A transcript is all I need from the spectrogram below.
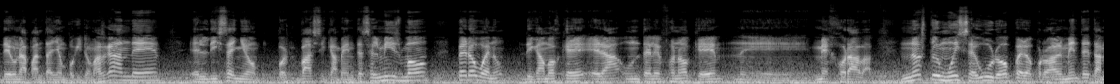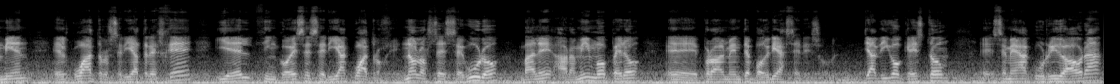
de una pantalla un poquito más grande, el diseño pues básicamente es el mismo, pero bueno, digamos que era un teléfono que eh, mejoraba. No estoy muy seguro, pero probablemente también el 4 sería 3G y el 5S sería 4G. No lo sé seguro, ¿vale? Ahora mismo, pero eh, probablemente podría ser eso. Ya digo que esto eh, se me ha ocurrido ahora,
